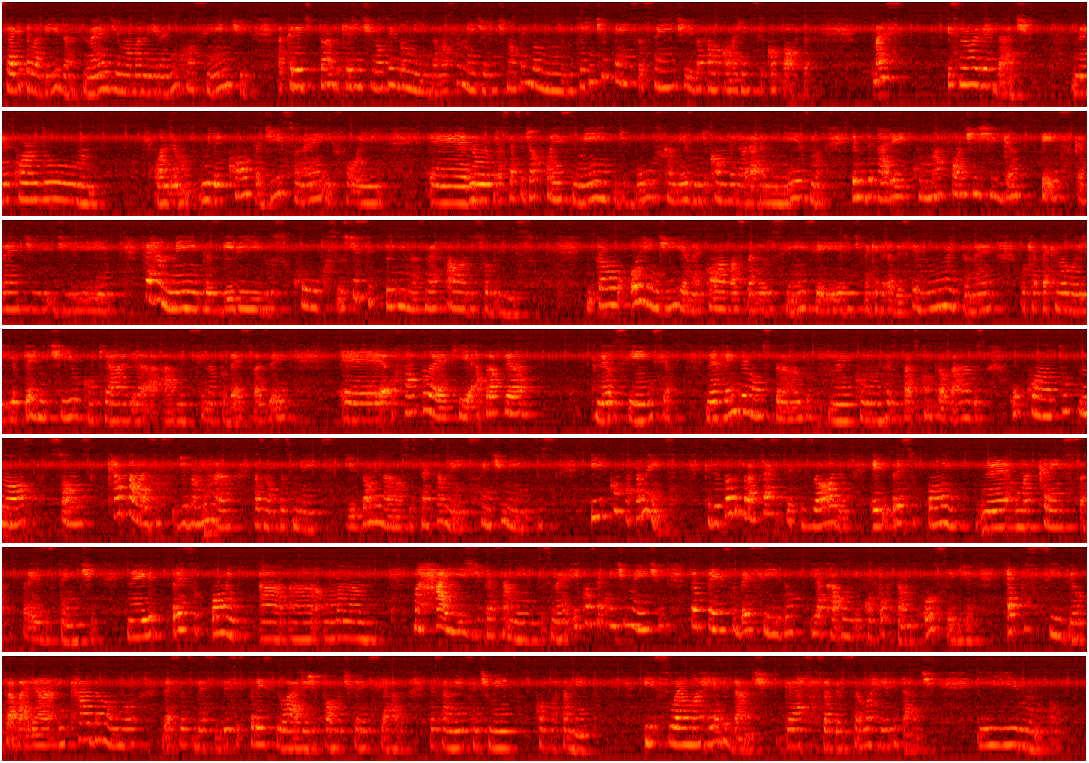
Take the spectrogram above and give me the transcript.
segue pela vida né, de uma maneira inconsciente, acreditando que a gente não tem domínio da nossa mente, a gente não tem domínio do que a gente pensa, sente da forma como a gente se comporta. Mas isso não é verdade. Né? Quando, quando eu me dei conta disso, né, e foi é, processo de autoconhecimento, de busca mesmo de como melhorar a mim mesma, eu me deparei com uma fonte gigantesca né, de, de ferramentas, livros, cursos, disciplinas né, falando sobre isso. Então, hoje em dia, né, com o avanço da neurociência, e a gente tem que agradecer muito né, o que a tecnologia permitiu com que a área, a medicina pudesse fazer, é, o fato é que a própria neurociência né, vem demonstrando, né, com resultados comprovados, o quanto nós somos capazes de dominar as nossas mentes, de dominar nossos pensamentos, sentimentos e comportamentos. Quer dizer, todo o processo decisório, ele pressupõe né, uma crença pré-existente, né, ele pressupõe a, a uma uma raiz de pensamentos, né? E, consequentemente, eu penso, decido e acabo me comportando. Ou seja, é possível trabalhar em cada uma dessas, desses, desses três pilares de forma diferenciada: pensamento, sentimento, comportamento. Isso é uma realidade. Graças a Deus, isso é uma realidade. E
